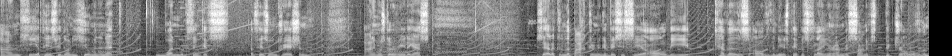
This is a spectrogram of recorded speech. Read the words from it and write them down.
and he appears to be the only human in it, one would think it's of his own creation. Animals gotta read, I guess. So yeah, looking in the background, you can basically see all the covers of the newspapers flying around with Sonic's picture all over them.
